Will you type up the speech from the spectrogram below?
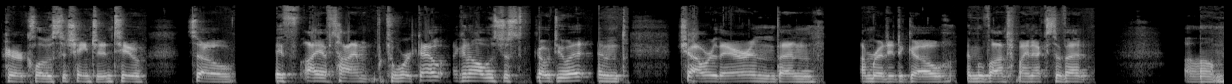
pair of clothes to change into. So if I have time to work out, I can always just go do it and shower there, and then I'm ready to go and move on to my next event. Um,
